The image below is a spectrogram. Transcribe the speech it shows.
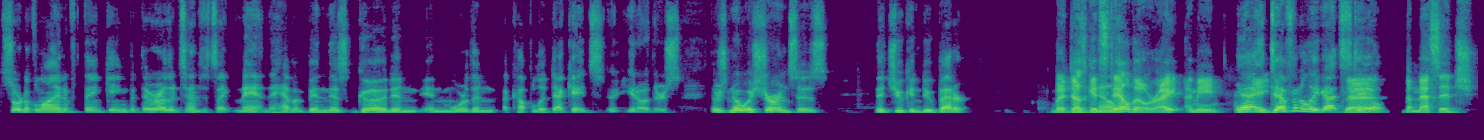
sort of line of thinking, but there are other times it's like, man, they haven't been this good in in more than a couple of decades. Uh, you know, there's there's no assurances that you can do better. But it does get you know? stale though, right? I mean, yeah, it definitely got the, stale. The message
